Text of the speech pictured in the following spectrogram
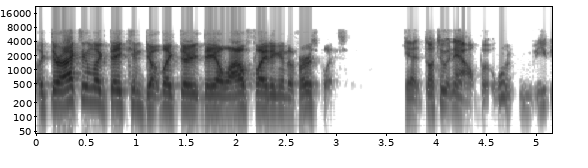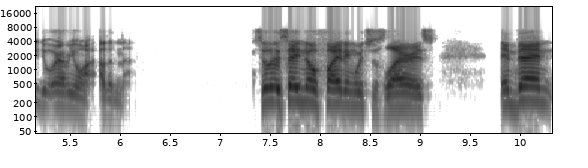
like they're acting like they can do like they they allow fighting in the first place. yeah, don't do it now. But you can do whatever you want. Other than that, So they say no fighting, which is hilarious. And then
